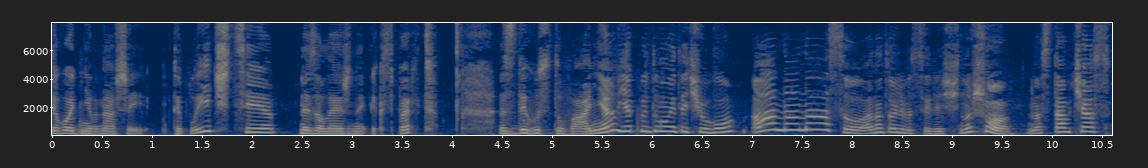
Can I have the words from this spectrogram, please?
Сьогодні в нашій тепличці незалежний експерт з дегустування. Як ви думаєте, чого? Ананасу, Анатолій Васильович. Ну що, настав час?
